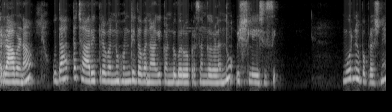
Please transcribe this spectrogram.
ರಾವಣ ಉದಾತ್ತ ಚಾರಿತ್ರ್ಯವನ್ನು ಹೊಂದಿದವನಾಗಿ ಕಂಡುಬರುವ ಪ್ರಸಂಗಗಳನ್ನು ವಿಶ್ಲೇಷಿಸಿ. ಮೂರನೇ ಉಪಪ್ರಶ್ನೆ,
